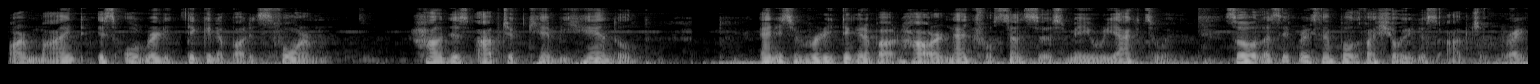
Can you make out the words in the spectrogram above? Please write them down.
our mind is already thinking about its form how this object can be handled and it's really thinking about how our natural senses may react to it. So let's say for example if I show you this object, right?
